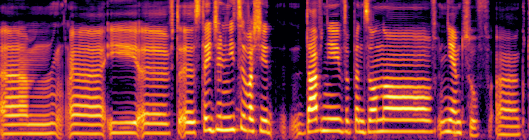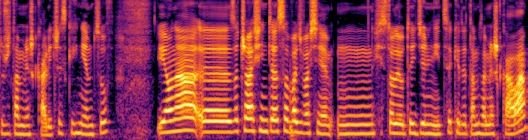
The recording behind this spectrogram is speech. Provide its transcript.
e, i e, z tej dzielnicy właśnie dawniej wypędzono Niemców, e, którzy tam mieszkali, czeskich Niemców i ona zaczęła się interesować właśnie mm, historią tej dzielnicy, kiedy tam zamieszkała.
